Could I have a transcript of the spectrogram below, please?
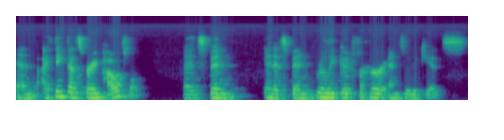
And i think that's very powerful. It's been and it's been really good for her and for the kids.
